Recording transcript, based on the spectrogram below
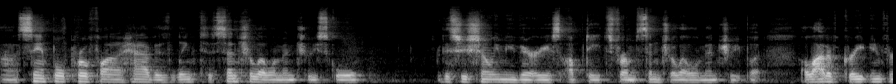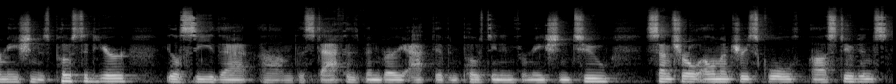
uh, sample profile I have is linked to Central Elementary School, this is showing me various updates from Central Elementary, but a lot of great information is posted here. You'll see that um, the staff has been very active in posting information to Central Elementary School uh, students,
